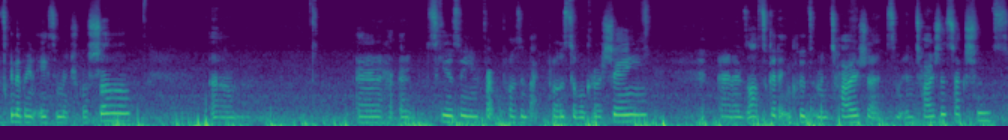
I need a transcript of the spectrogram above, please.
It's gonna be an asymmetrical shawl. Um, excuse me, front post and back post double crocheting. And it's also going to include some intarsia, some intarsia sections.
